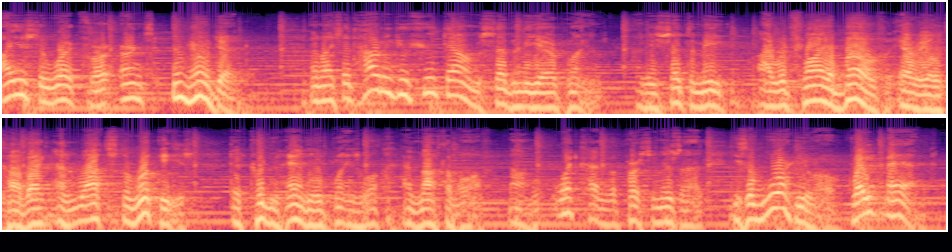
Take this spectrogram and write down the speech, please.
I used to work for Ernst Udet, and I said, how did you shoot down 70 airplanes? And he said to me, I would fly above aerial combat and watch the rookies that couldn't handle planes well and knock them off. Now, what kind of a person is that? He's a war hero, great man.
